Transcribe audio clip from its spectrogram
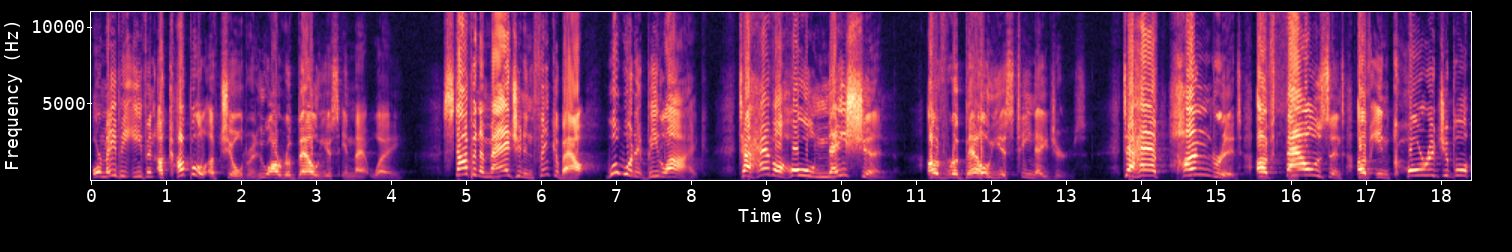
or maybe even a couple of children who are rebellious in that way, Stop and imagine and think about what would it be like to have a whole nation of rebellious teenagers? To have hundreds of thousands of incorrigible,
